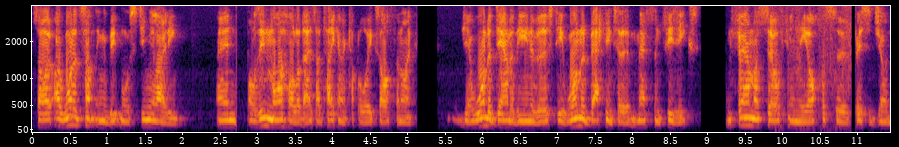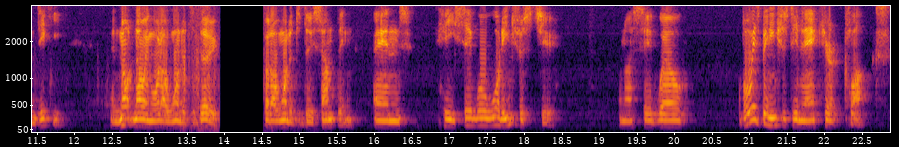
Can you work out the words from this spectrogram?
so I, I wanted something a bit more stimulating. And I was in my holidays. I'd taken a couple of weeks off, and I know, wandered down to the university, wandered back into maths and physics, and found myself in the office of Professor John Dickey and not knowing what I wanted to do, but I wanted to do something. And he said, "Well, what interests you?" And I said, "Well, I've always been interested in accurate clocks,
